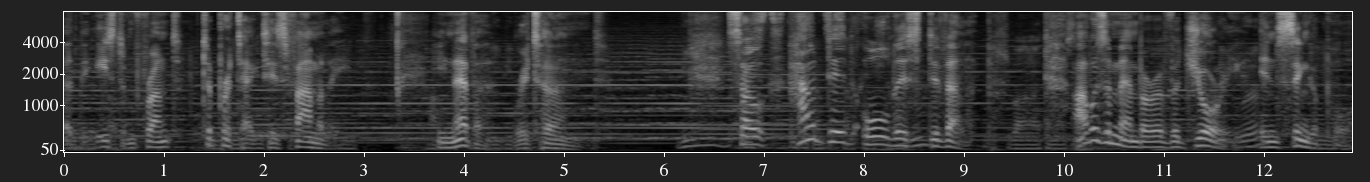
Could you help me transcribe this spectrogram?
at the Eastern Front to protect his family. He never returned. So, how did all this develop? I was a member of a jury in Singapore.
